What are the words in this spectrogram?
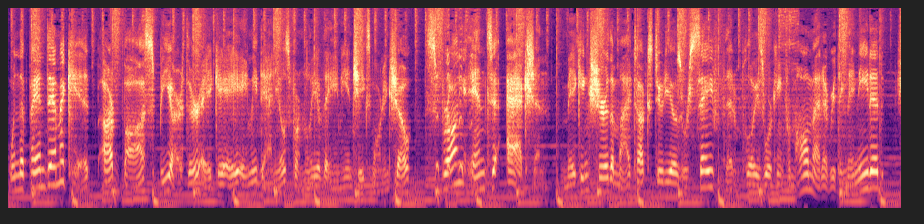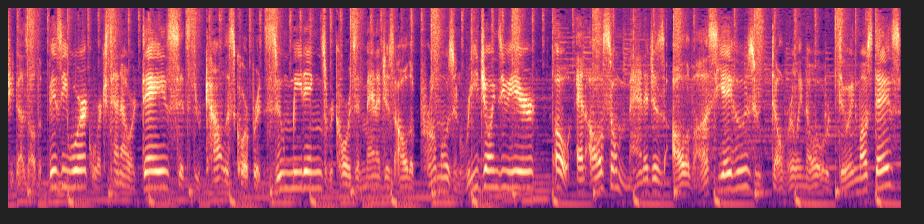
When the pandemic hit, our boss, B. Arthur, aka Amy Daniels, formerly of the Amy and Cheeks Morning Show, sprung into action, making sure the My Talk studios were safe, that employees working from home had everything they needed. She does all the busy work, works 10 hour days, sits through countless corporate Zoom meetings, records and manages all the promos and rejoins you hear. Oh, and also manages all of us yahoos who don't really know what we're doing most days.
